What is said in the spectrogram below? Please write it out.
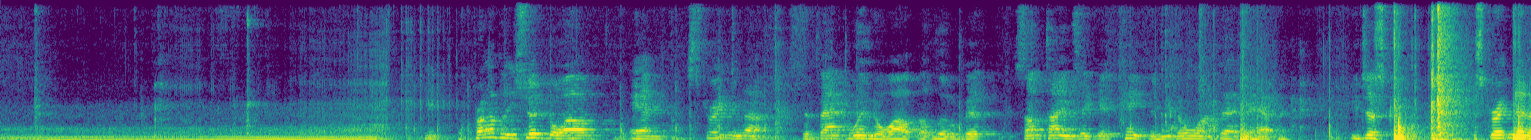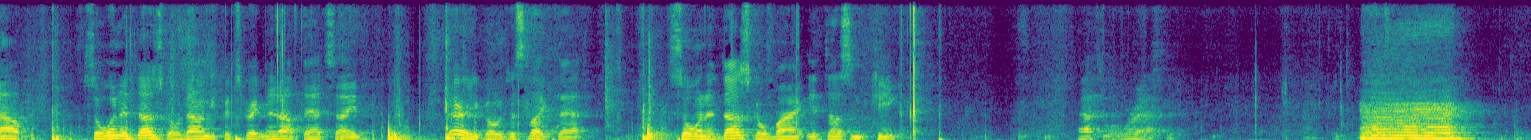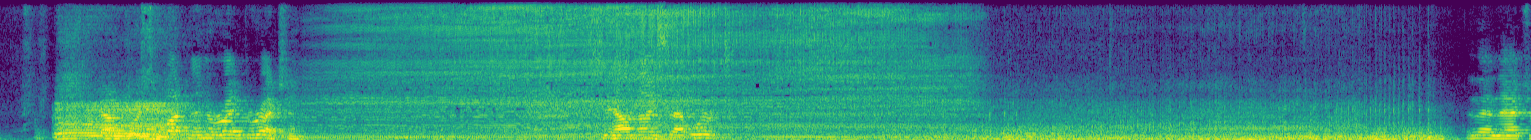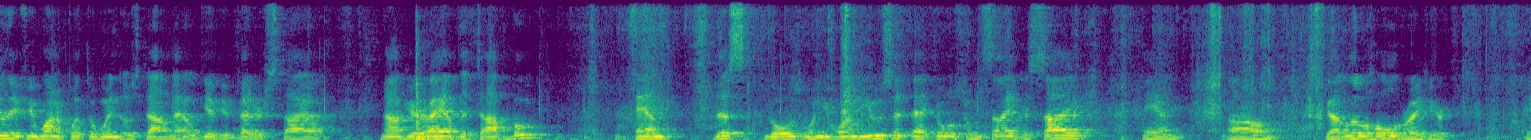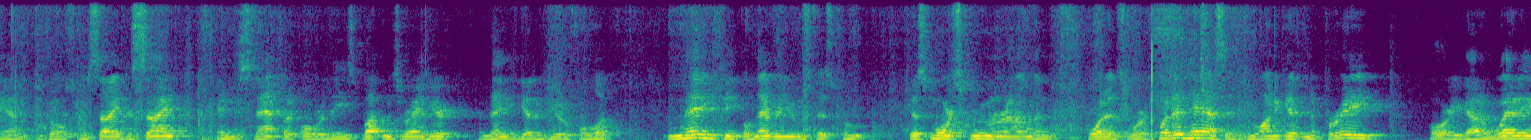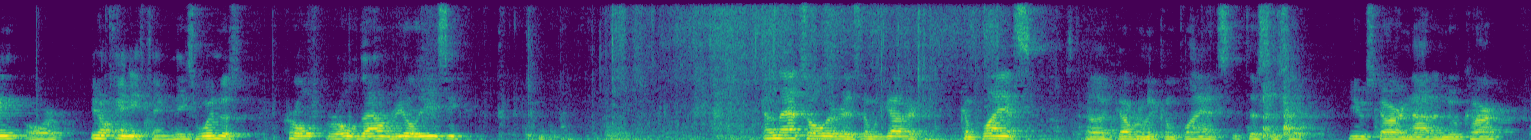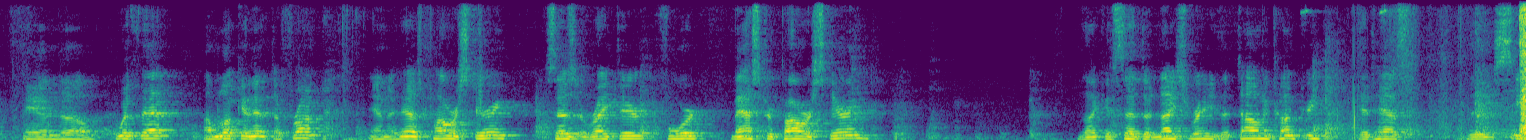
Probably should go out and straighten up the back window out a little bit. Sometimes they get kinked and you don't want that to happen. You just straighten it out. So when it does go down, you could straighten it out that side. There you go, just like that. So when it does go by, it doesn't kink. That's what we're after. Gotta push the button in the right direction. See how nice that works? And then naturally, if you want to put the windows down, that'll give you better style. Now here I have the top boot, and this goes when you want to use it. That goes from side to side, and um, got a little hole right here. And it goes from side to side, and you snap it over these buttons right here, and then you get a beautiful look. Many people never use this boot. Just more screwing around than what it's worth. But it has it. If you want to get in a parade, or you got a wedding, or you know anything. These windows curl, roll down real easy. And that's all there is. And we got our compliance, uh, government compliance. This is a used car, not a new car. And uh, with that, I'm looking at the front, and it has power steering. It says it right there, Ford Master Power Steering. Like I said, the nice ready, the town and country. It has the seat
